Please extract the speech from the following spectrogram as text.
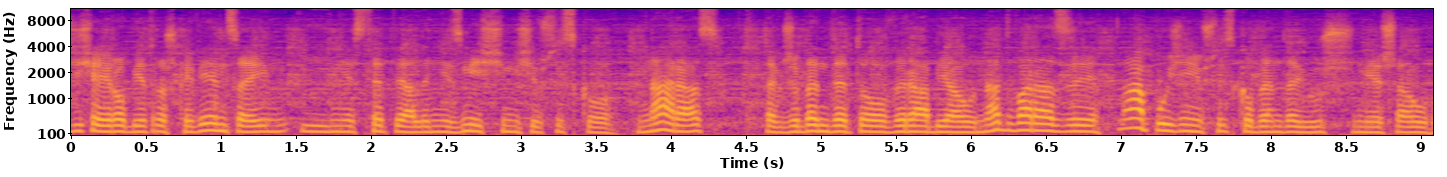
Dzisiaj robię troszkę więcej i niestety, ale nie zmieści mi się wszystko naraz. Także będę to wyrabiał na dwa razy, a później wszystko będę już mieszał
